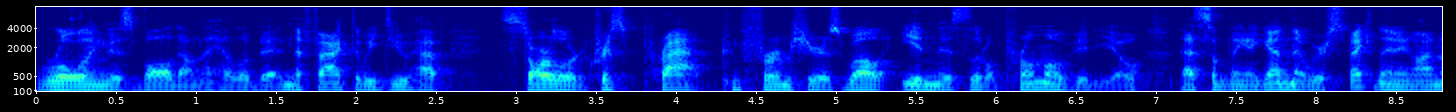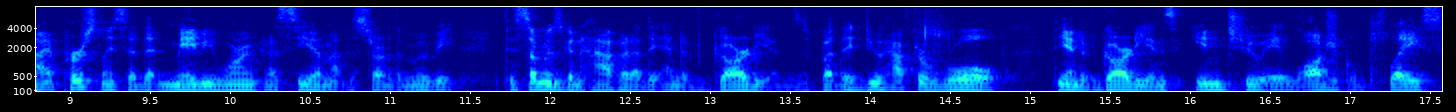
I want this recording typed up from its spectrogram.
rolling this ball down the hill a bit. And the fact that we do have Star Lord Chris Pratt confirmed here as well in this little promo video, that's something again that we are speculating on. And I personally said that maybe we weren't going to see him at the start of the movie, that something's going to happen at the end of Guardians. But they do have to roll the end of Guardians into a logical place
